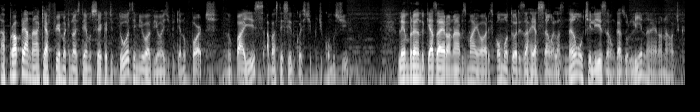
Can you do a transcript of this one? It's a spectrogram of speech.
a própria ANAC afirma que nós temos cerca de 12 mil aviões de pequeno porte no país abastecido com esse tipo de combustível. Lembrando que as aeronaves maiores com motores a reação, elas não utilizam gasolina aeronáutica,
